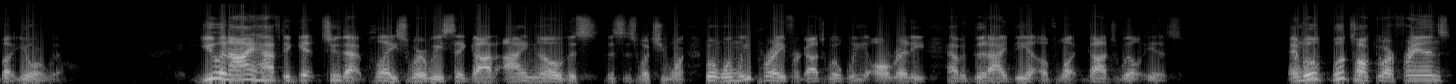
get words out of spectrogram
but your will. You and I have to get to that place where we say, God, I know this, this is what you want. When, when we pray for God's will, we already have a good idea of what God's will is. And we'll, we'll talk to our friends.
